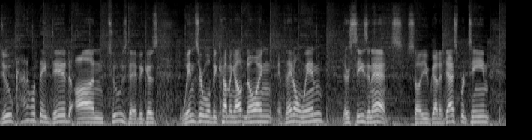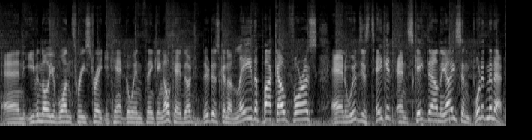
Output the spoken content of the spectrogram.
do kind of what they did on Tuesday because Windsor will be coming out knowing if they don't win, their season ends. So you've got a desperate team, and even though you've won three straight, you can't go in thinking, okay, they're, they're just going to lay the puck out for us, and we'll just take it and skate down the ice and put it in the net.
